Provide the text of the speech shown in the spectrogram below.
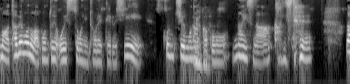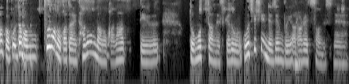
まあ、食べ物は本当に美味しそうに撮れてるし、昆虫もなんかこう、ナイスな感じで、なんかこう、だから、プロの方に頼んだのかなっていう、と思ってたんですけど、ご自身で全部やられてたんですね。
